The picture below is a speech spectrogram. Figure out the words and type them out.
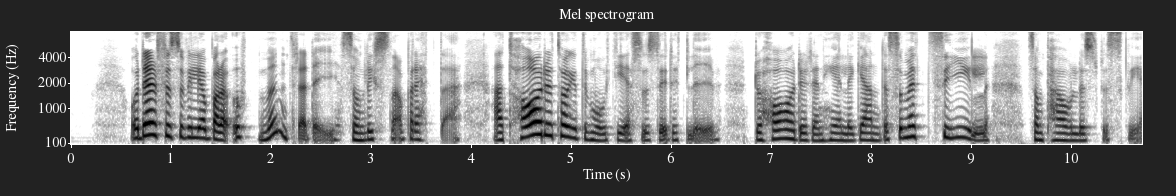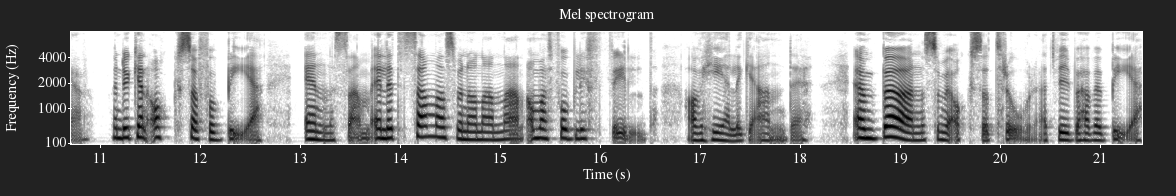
Och därför så vill jag bara uppmuntra dig som lyssnar på detta, att har du tagit emot Jesus i ditt liv, då har du den helige Ande som ett sigill som Paulus beskrev. Men du kan också få be ensam eller tillsammans med någon annan om att få bli fylld av helige Ande. En bön som jag också tror att vi behöver be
